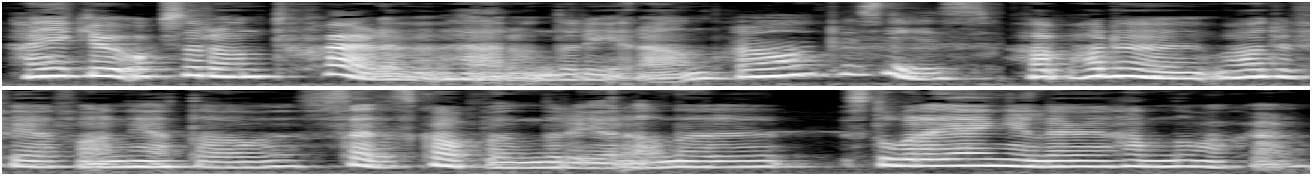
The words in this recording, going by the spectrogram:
Han gick ju också runt själv här under yran. Ja, precis. Har, har du, vad har du för erfarenhet av sällskap under yran? Är det stora gäng eller hamnar man själv?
